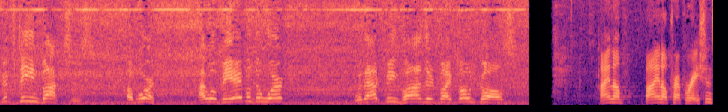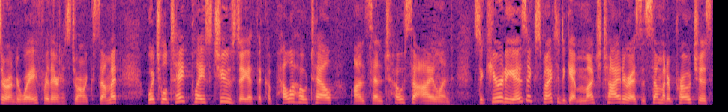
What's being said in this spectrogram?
15 boxes of work. I will be able to work without being bothered by phone calls. Final Final preparations are underway for their historic summit, which will take place Tuesday at the Capella Hotel on Sentosa Island. Security is expected to get much tighter as the summit approaches,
